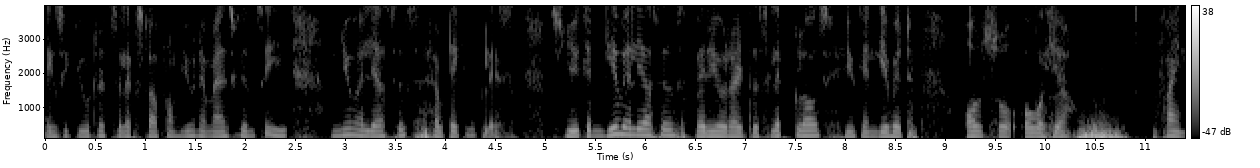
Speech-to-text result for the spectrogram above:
executed select star from view name. As you can see new aliases have taken place. So you can give aliases where you write the select clause. You can give it also over here fine.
